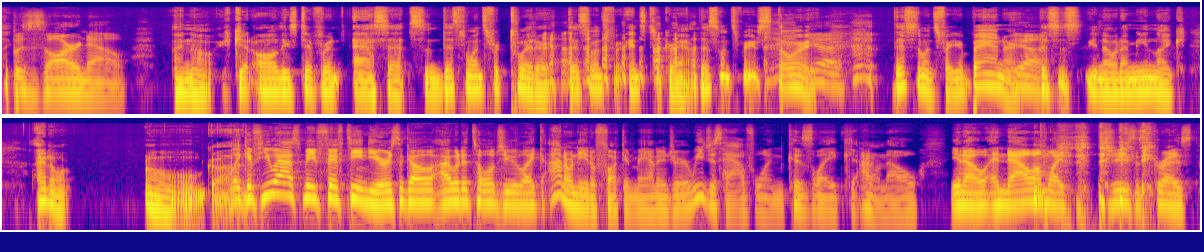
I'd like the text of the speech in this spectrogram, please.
bizarre now. I know. You get all these different assets, and this one's for Twitter. This one's for Instagram. This one's for your story. Yeah. This one's for your banner. Yeah. This is, you know what I mean? Like, I don't. Oh God. Like if you asked me 15 years ago, I would have told you like I don't need a fucking manager. We just have one cuz like I don't know, you know, and now I'm like Jesus Christ.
